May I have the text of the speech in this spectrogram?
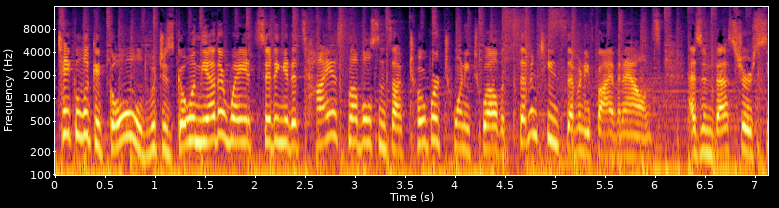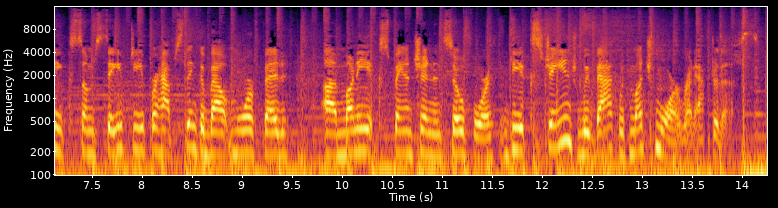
take a look at gold, which is going the other way. It's sitting at its highest level since October 2012 at 1775 an ounce. As investors seek some safety, perhaps think about more Fed uh, money expansion and so forth. The exchange will be back with much more right after this.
